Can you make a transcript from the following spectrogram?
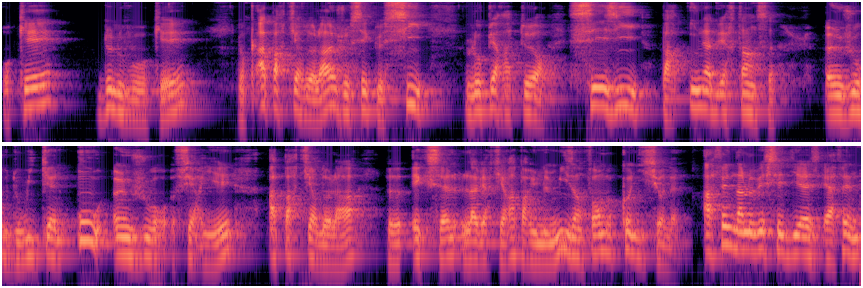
OK, de nouveau OK. Donc à partir de là, je sais que si l'opérateur saisit par inadvertance un jour de week-end ou un jour férié, à partir de là, euh, Excel l'avertira par une mise en forme conditionnelle. Afin d'enlever ces dièses et afin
